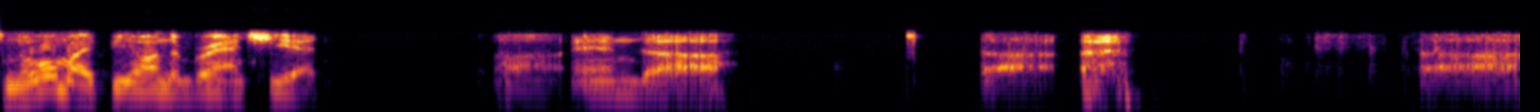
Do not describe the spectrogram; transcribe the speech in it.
snow might be on the branch yet, uh, and uh, uh, uh,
